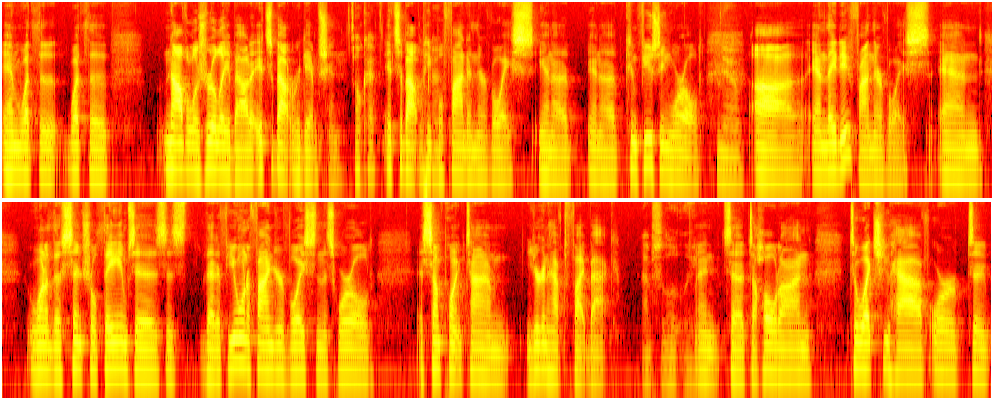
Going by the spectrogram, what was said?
and what the what the novel is really about it's about redemption Okay. it's about people finding their voice in a in a confusing world. Yeah. Uh, and they do find their voice. And one of the central themes is is that if you want to find your voice in this world, at some point in time, you're going to have to fight back Absolutely. and to, to hold on to what you have or to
